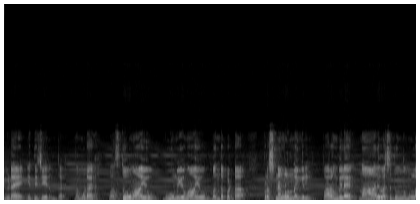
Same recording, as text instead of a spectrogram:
ഇവിടെ എത്തിച്ചേരുന്നത്. നമ്മുടെ വസ്തുവുമായോ ഭൂമിയുമായോ ബന്ധപ്പെട്ട പ്രശ്നങ്ങളുണ്ടെങ്കിൽ പറമ്പിലെ നാല് വശത്തു നിന്നുമുള്ള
